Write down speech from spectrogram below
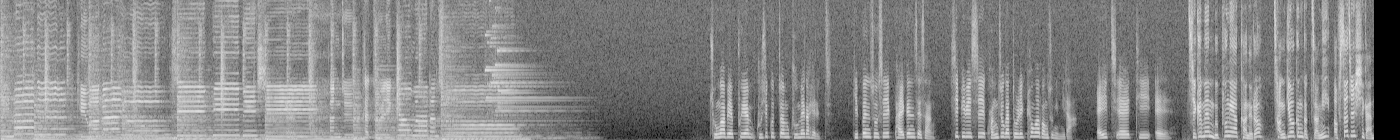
희망을 키워가요 CPBC 광주 가톨릭 평화방송 종합 FM 99.9MHz 기쁜 소식 밝은 세상 CPBC 광주 가톨릭 평화 방송입니다. HLTL 지금은 무풍 에어컨으로 전기요금 걱정이 없어질 시간.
